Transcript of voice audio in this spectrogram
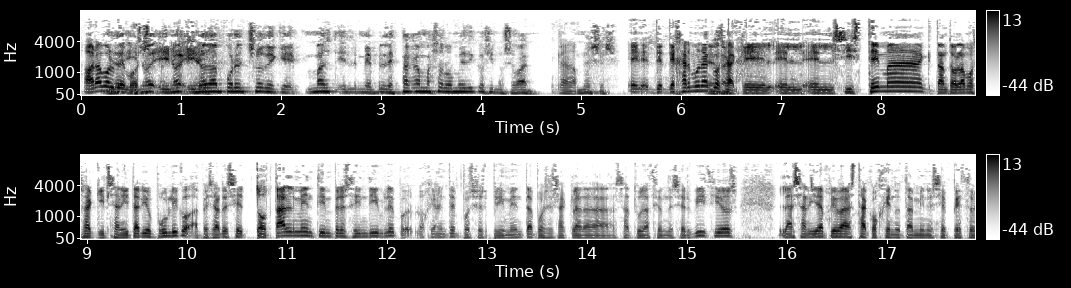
Ahora volvemos. Y no, y no, dan por hecho de que más, les pagan más a los médicos y no se van. Claro. No es eso. Eh, dejarme una cosa, que el, el, sistema, tanto hablamos aquí, sanitario público, a pesar de ser totalmente imprescindible, pues lógicamente pues experimenta pues esa clara saturación de servicios. La sanidad privada está cogiendo también ese peso,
